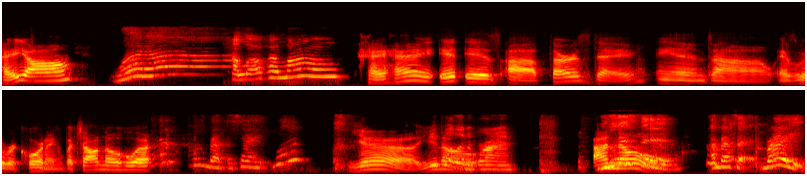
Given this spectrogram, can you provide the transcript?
Hey y'all. What up? Hello, hello. Hey, hey. It is uh Thursday and uh as we're recording, but y'all know what? I was about to say, what? Yeah, you, You know. pulling a Brian. I know. Listen, I'm about to say, right.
